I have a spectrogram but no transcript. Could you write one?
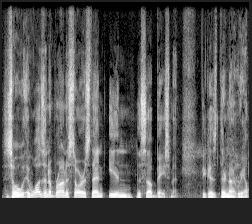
So it wasn't a brontosaurus then in the sub basement because they're not real.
